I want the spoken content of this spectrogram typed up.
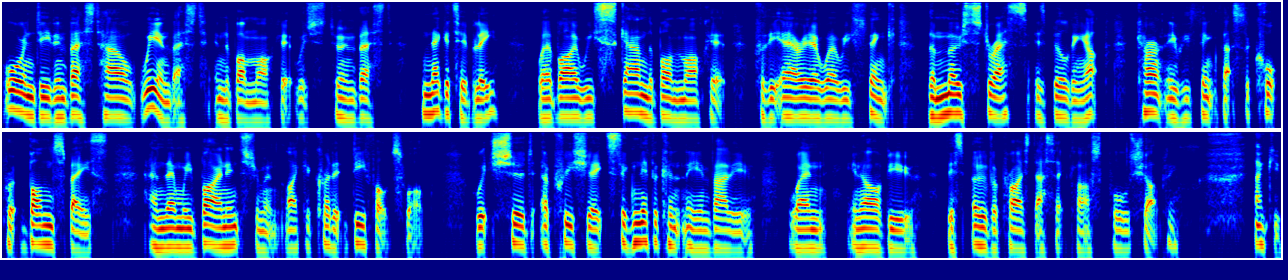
or indeed invest how we invest in the bond market, which is to invest negatively, whereby we scan the bond market for the area where we think the most stress is building up. Currently, we think that's the corporate bond space, and then we buy an instrument like a credit default swap, which should appreciate significantly in value when, in our view, this overpriced asset class falls sharply. Thank you.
